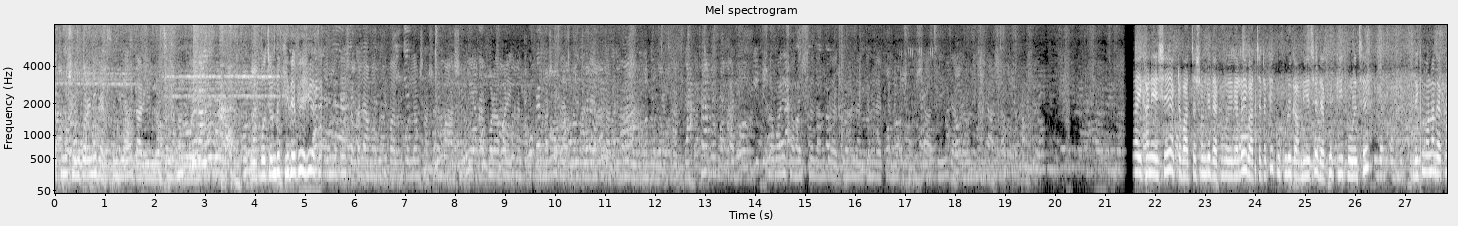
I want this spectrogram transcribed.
এখনও শুরু করেনি ভ্যাকসিন দেওয়া দাঁড়িয়ে রয়েছি আমার খিদে পেয়ে গেছে। পালন করলাম শাশুড়ি মা আসলো তারপর আবার এখান থেকে ফোন আসলো তাই ছুটে চলে এলাম তাড়াতাড়ি। সবারই সমস্যা জানো তো একজনের না একজনের একটা না একটা সমস্যা আছেই যার কারণে এখানে আসা। এখানে এসে একটা বাচ্চার সঙ্গে দেখা হয়ে গেল এই বাচ্চাটাকে কুকুরে কামড়িয়েছে দেখো কি করেছে। দেখি মনে দেখা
